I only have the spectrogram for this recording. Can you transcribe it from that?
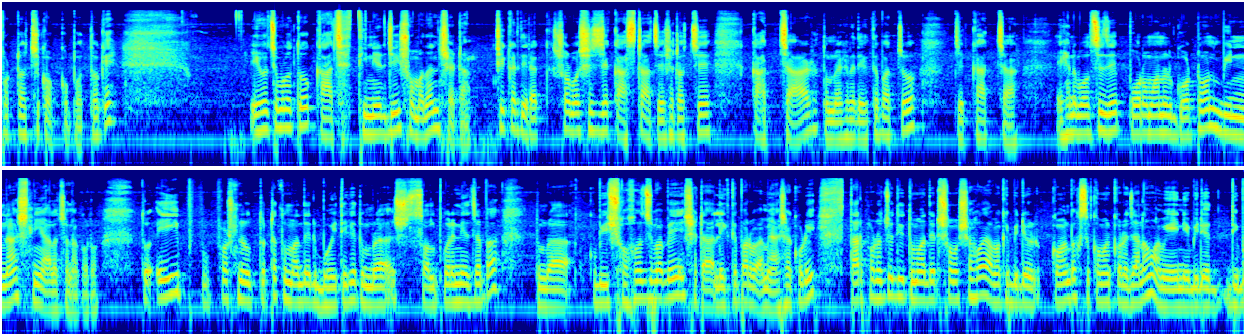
পটটা হচ্ছে কক্ষপথ ওকে এই হচ্ছে মূলত কাজ তিনের যেই সমাধান সেটা। শিক্ষার্থীরা সর্বশেষ যে কাজটা আছে সেটা হচ্ছে কাজ চার তোমরা এখানে দেখতে পাচ্ছ যে কাজ চার এখানে বলছে যে পরমাণুর গঠন বিন্যাস নিয়ে আলোচনা করো। তো এই প্রশ্নের উত্তরটা তোমাদের বই থেকে তোমরা সলভ করে নিয়ে যাবা। তোমরা খুবই সহজভাবে সেটা লিখতে পারবে, আমি আশা করি। তারপরে যদি তোমাদের সমস্যা হয়, আমাকে ভিডিওর কমেন্ট বক্সে কমেন্ট করে জানাও, আমি এই নিয়ে ভিডিও দিব।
